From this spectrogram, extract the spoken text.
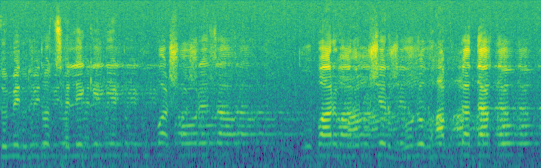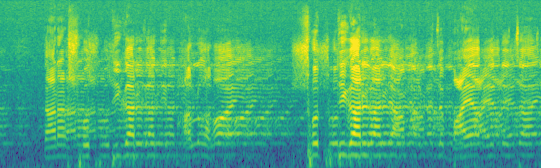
তুমি দুটো ছেলেকে নিয়ে একটু কুপা শহরে যাও। কুপার মানুষের মনোভাবটা দেখো, তারা সত্যিকার যদি ভালো হয়, সত্যিকার যদি আমার কাছে বায়াত হতে চায়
